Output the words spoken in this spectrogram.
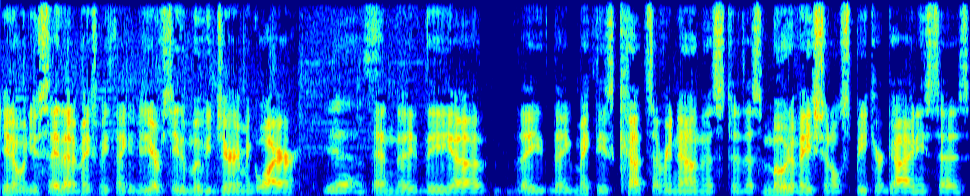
You know, when you say that, it makes me think. Did you ever see the movie Jerry Maguire? Yes. And the the uh, they they make these cuts every now and then to this motivational speaker guy, and he says.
